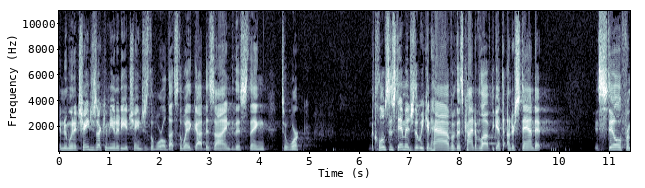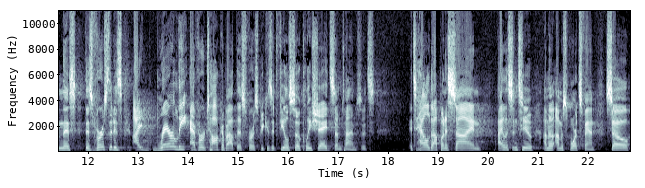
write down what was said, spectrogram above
And when it changes our community, it changes the world. That's the way that God designed this thing to work. The closest image that we can have of this kind of love to get to understand it is still from this, this verse that is, I rarely ever talk about this verse because it feels so cliched sometimes. It's it's held up on a sign. I listen to, I'm a, I'm a sports fan. So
